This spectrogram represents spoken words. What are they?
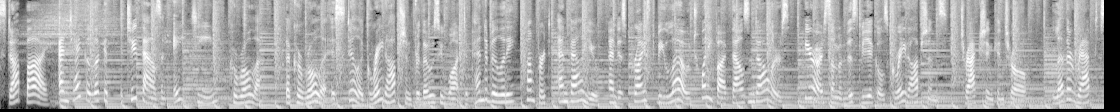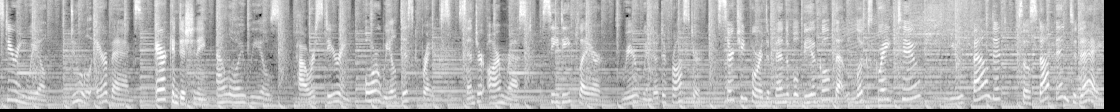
Stop by and take a look at the 2018 Corolla. The Corolla is still a great option for those who want dependability, comfort, and value, and is priced below $25,000. Here are some of this vehicle's great options. Traction control, leather-wrapped steering wheel, dual airbags, air conditioning, wheels, power steering, four-wheel disc brakes, center armrest, CD player, rear window defroster. Searching for a dependable vehicle that looks great too? You found it, so stop in today.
